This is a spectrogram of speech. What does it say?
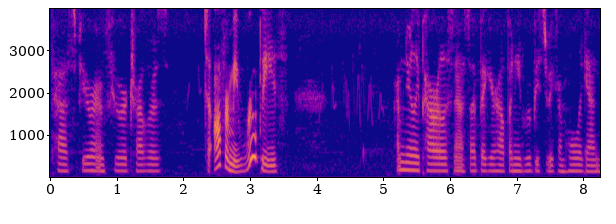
passed, fewer and fewer travelers to offer me rupees. I'm nearly powerless now, so I beg your help. I need rupees to become whole again.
